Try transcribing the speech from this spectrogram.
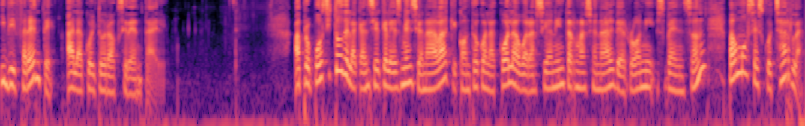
y diferente a la cultura occidental. A propósito de la canción que les mencionaba, que contó con la colaboración internacional de Ronnie Svensson, vamos a escucharla.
